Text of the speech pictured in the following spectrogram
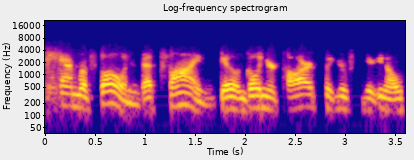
camera phone. That's fine. Go, go in your car, put your, your you know,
